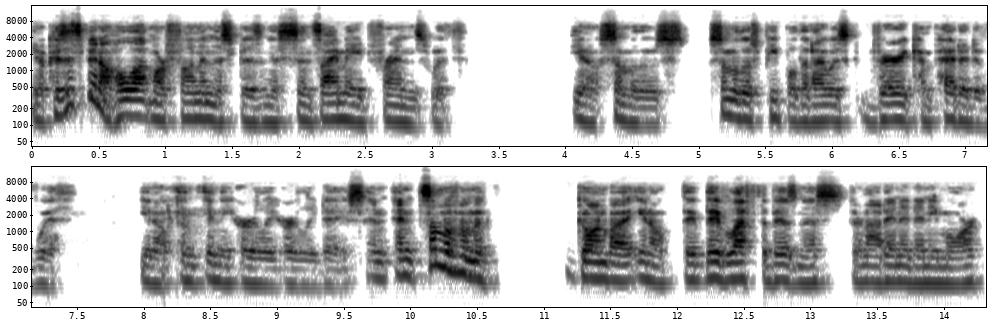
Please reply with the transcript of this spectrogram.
you know because it's been a whole lot more fun in this business since i made friends with you know some of those some of those people that i was very competitive with you know, in, in the early, early days. And and some of them have gone by, you know, they've they've left the business. They're not in it anymore.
